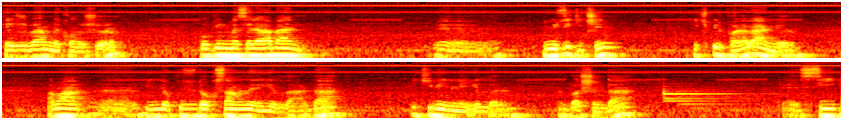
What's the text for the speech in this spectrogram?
tecrübemle konuşuyorum. Bugün mesela ben e, müzik için hiçbir para vermiyorum. Ama e, 1990'lı yıllarda 2000'li yılların başında e, CD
